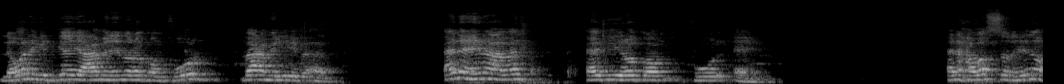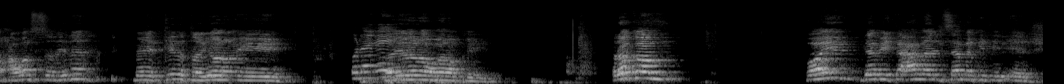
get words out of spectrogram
لو أنا جيت جاي عامل هنا رقم four بعمل إيه بقى؟ أنا هنا عملت أدي رقم four أهي أنا هوصل هنا وهوصل هنا بقت كده طيارة إيه؟ ورقية. طيارة ورقية. رقم 5 ده بيتعمل سمكة القرش.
